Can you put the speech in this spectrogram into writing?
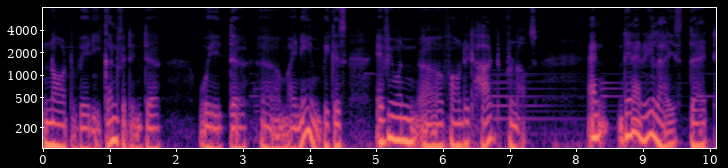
not very confident uh, with uh, my name because everyone found it hard to pronounce. And then I realized that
